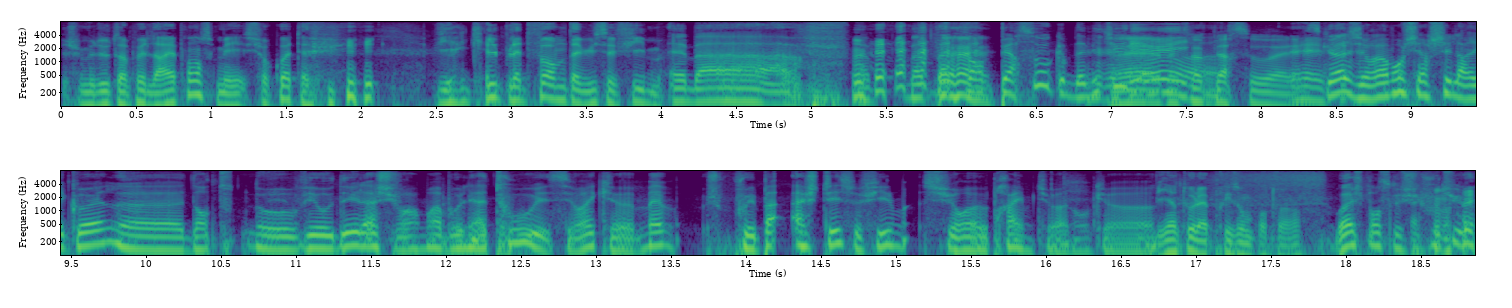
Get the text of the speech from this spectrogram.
je me doute un peu de la réponse, mais sur quoi t'as vu Via quelle plateforme t'as vu ce film? Et bah, ma, ma plateforme perso, comme d'habitude. Ouais, hein. ouais, toi, perso, allez. Parce que là, j'ai vraiment cherché Larry Cohen euh, dans toutes nos VOD. Là, je suis vraiment abonné à tout. Et c'est vrai que même, je pouvais pas acheter ce film sur euh, Prime, tu vois. Donc, euh, Bientôt la prison pour toi. hein. ouais, je pense que je suis foutu. là.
